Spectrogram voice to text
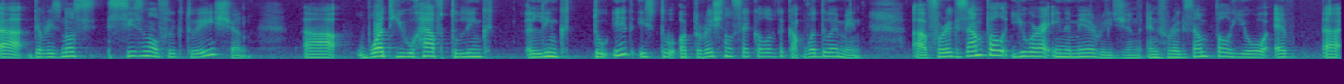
uh, there is no seasonal fluctuation. Uh, what you have to link link to it is to operational cycle of the company what do i mean? Uh, for example you are in a EMEA region and for example your uh,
